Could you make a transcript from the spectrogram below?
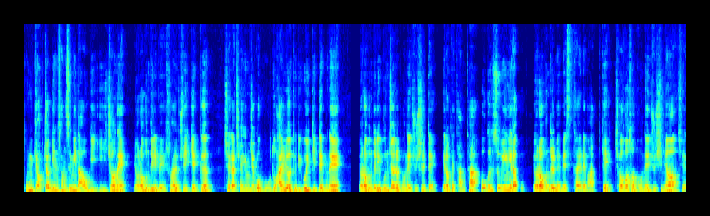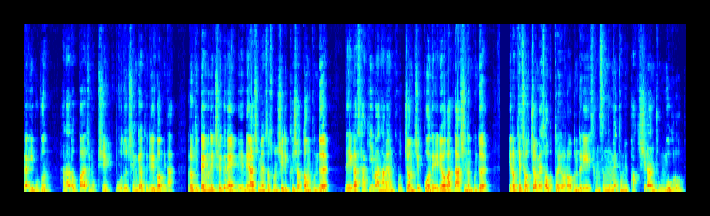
본격적인 상승이 나오기 이전에 여러분들이 매수할 수 있게끔 제가 책임지고 모두 알려드리고 있기 때문에 여러분들이 문자를 보내주실 때 이렇게 단타 혹은 스윙이라고 여러분들 매매 스타일에 맞게 적어서 보내주시면 제가 이 부분 하나도 빠짐없이 모두 챙겨드릴 겁니다. 그렇기 때문에 최근에 매매하시면서 손실이 크셨던 분들 내가 사기만 하면 고점 찍고 내려간다 하시는 분들 이렇게 저점에서부터 여러분들이 상승 모멘텀이 확실한 종목으로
